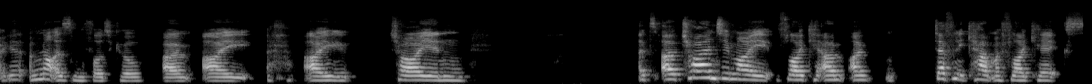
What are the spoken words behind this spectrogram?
I guess I'm not as methodical um I I try and I, I try and do my fly kick I'm I definitely count my fly kicks.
